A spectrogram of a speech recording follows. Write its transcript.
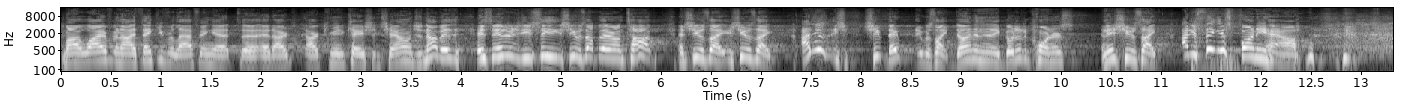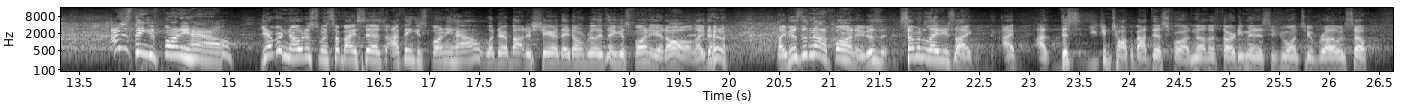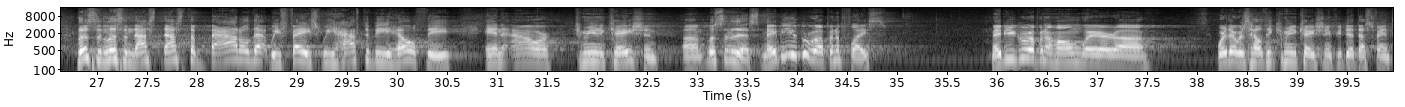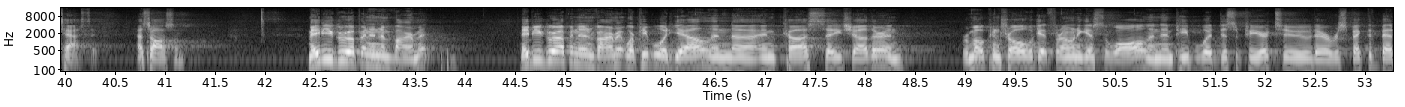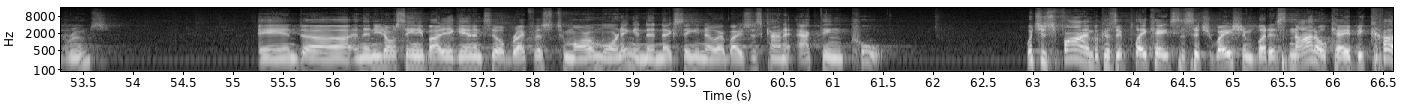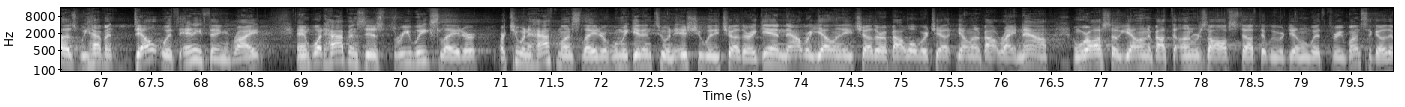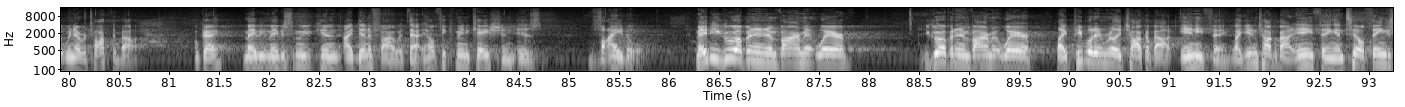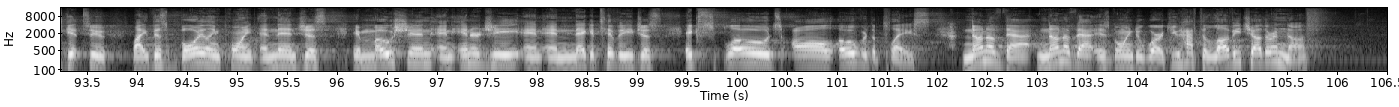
my wife and I, thank you for laughing at, uh, at our, our communication challenges. No, but it's, it's interesting. You see, she was up there on top, and she was like, she was like, I just, she, they, it was like done, and then they go to the corners, and then she was like, I just think it's funny how, I just think it's funny how. You ever notice when somebody says, I think it's funny how, what they're about to share, they don't really think it's funny at all. Like, like this is not funny. This is, some of the ladies like, I, I, this, you can talk about this for another 30 minutes if you want to, bro. And so Listen, listen, that's, that's the battle that we face. We have to be healthy in our communication. Um, listen to this. Maybe you grew up in a place, maybe you grew up in a home where, uh, where there was healthy communication. If you did, that's fantastic. That's awesome. Maybe you grew up in an environment. Maybe you grew up in an environment where people would yell and, uh, and cuss at each other, and remote control would get thrown against the wall, and then people would disappear to their respective bedrooms and, uh, and then you don't see anybody again until breakfast tomorrow morning. And then next thing you know everybody's just kind of acting cool. Which is fine because it placates the situation but it's not okay because we haven't dealt with anything right? And what happens is three weeks later or two and a half months later when we get into an issue with each other again now we're yelling at each other about what we're yelling about right now. And we're also yelling about the unresolved stuff that we were dealing with three months ago that we never talked about. Okay? Maybe maybe some of you can identify with that. Healthy communication is vital. Maybe you grew up in an environment where you grew up in an environment where like people didn't really talk about anything. Like you didn't talk about anything until things get to like this boiling point and then just emotion and energy and, and negativity just explodes all over the place. None of that, none of that is going to work. You have to love each other enough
